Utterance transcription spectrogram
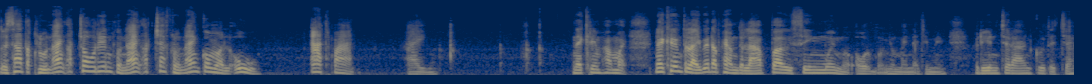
ដោយសារតែខ្លួនឯងអត់ចូលរៀនខ្លួនឯងអត់ចេះខ្លួនឯងក៏មកល្អអាថ្មាតឯងណែគ្រីមហាម៉ាច់ណែគ្រីមតម្លៃវា15ដុល្លារបើស៊ីងមួយមកអូតបងខ្ញុំមិនអ្នកជំនាញរៀនច្រើនគួរតែចេះ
